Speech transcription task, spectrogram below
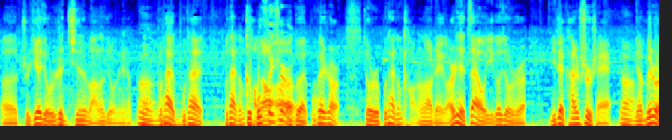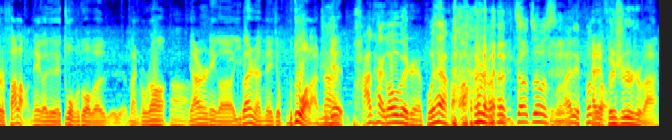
呃，直接就是认亲，完了就那什么不太嗯不太不太能就考到，不费事儿了呃对，不费事儿，就是不太能考上到这个。而且再有一个就是你得看是谁，嗯你要没准儿法老那个就得剁吧剁吧呃满处扔。啊你，要是那个一般人那就不剁了，直接爬太高位置也不太好，是吧？到最后死了还得分了，还得分尸是吧？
